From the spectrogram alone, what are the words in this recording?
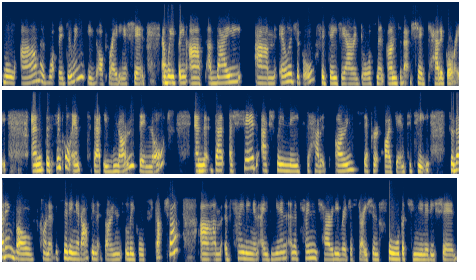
small arm of what they're doing is operating a shed. And we've been asked, are they um, eligible for DGR endorsement under that shed category? And the simple answer to that is no, they're not. and that, that a shed actually needs to have its own separate identity. So that involves kind of setting it up in its own legal structure, um, obtaining an ABN and obtaining charity registration for the community sheds.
